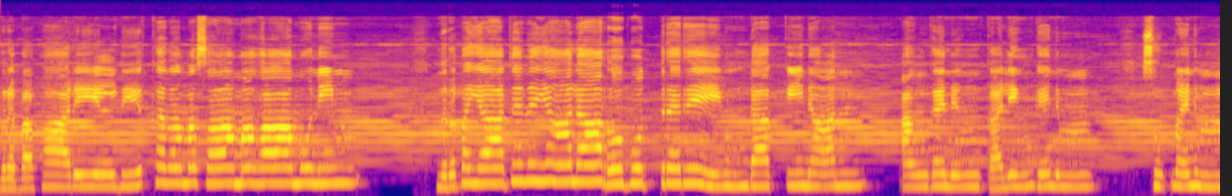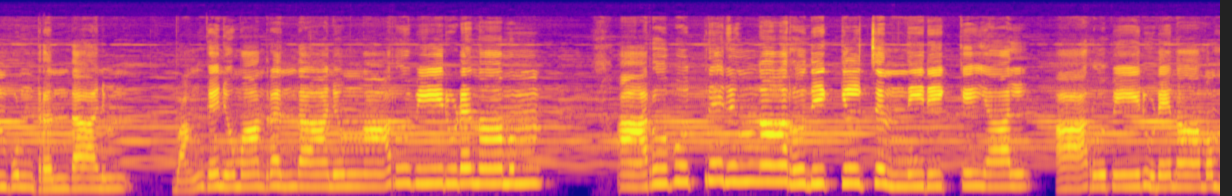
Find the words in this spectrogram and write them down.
നൃപഭാരയിൽ ദീർഘതമസ മഹാമുനി നൃപയാചനയാലാറു പുത്രരെ ഉണ്ടാക്കിനാൻ അങ്കനും കലിംഗനും സുമനും പുണ്ട്രന്താനും വങ്കനുമാന്ത്രന്താനും ആറുപേരുടെ നാമം. ആറുപുത്രരും ആറു ദിക്കിൽ ചെന്നിരിക്കയാൽ ആറുപേരുടെ നാമം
